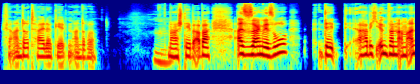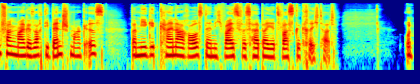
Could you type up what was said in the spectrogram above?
Für andere Teile gelten andere hm. Maßstäbe. Aber also sagen wir so, habe ich irgendwann am Anfang mal gesagt, die Benchmark ist, bei mir geht keiner raus, der nicht weiß, weshalb er jetzt was gekriegt hat. Und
